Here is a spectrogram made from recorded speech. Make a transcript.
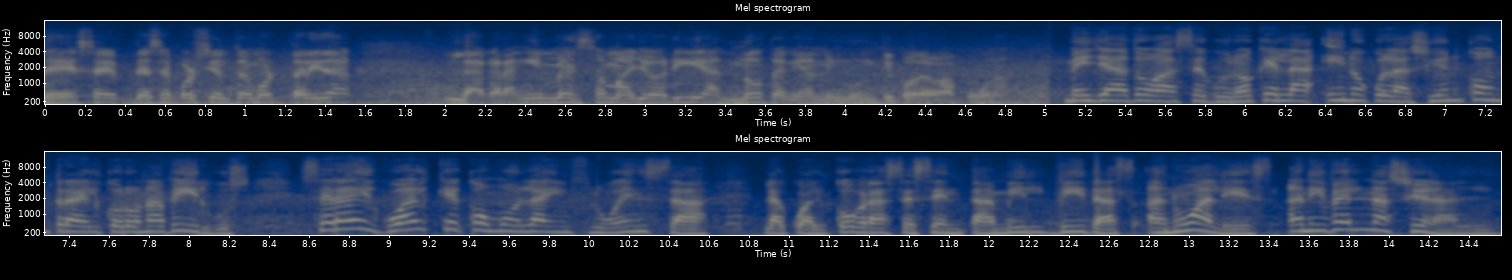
de, ese, de ese por ciento de mortalidad, la gran inmensa mayoría no tenían ningún tipo de vacuna. Mellado aseguró que la inoculación contra el coronavirus será igual que como la influenza, la cual cobra 60 mil vidas anuales a nivel nacional.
